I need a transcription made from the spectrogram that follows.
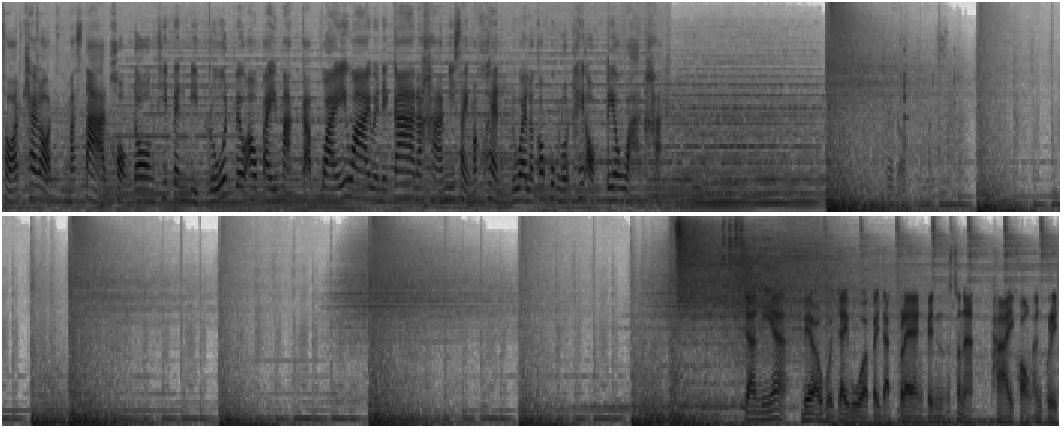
ซอสแครอทมัสตาร์ดของดองที่เป็นบีทรูทเบลเอาไปหมักกับไวท์ไวน์เวเนก้านะคะ มีใส่มะแขวนด้วย แล้วก็ปรุงรสให้ออกเปรี้ยวหวานค่ะ จานเนี้ยเบลเอาหัวใจวัวไปดัดแปลงเป็นลักษณะพายของอังกฤษ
